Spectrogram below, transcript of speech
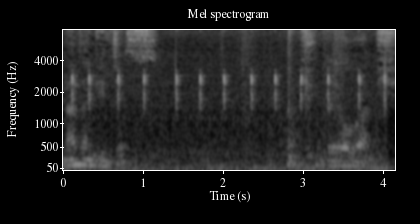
Nereden gireceğiz? Şurada yol varmış.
